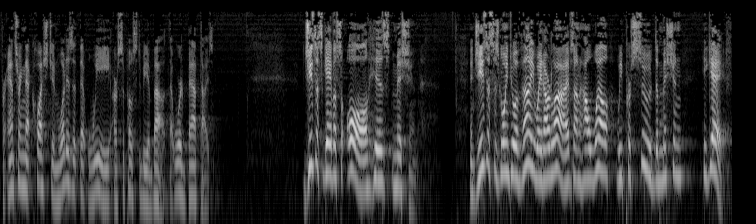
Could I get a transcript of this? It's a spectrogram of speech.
for answering that question, what is it that we are supposed to be about? That word baptizing. Jesus gave us all His mission. And Jesus is going to evaluate our lives on how well we pursued the mission He gave.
